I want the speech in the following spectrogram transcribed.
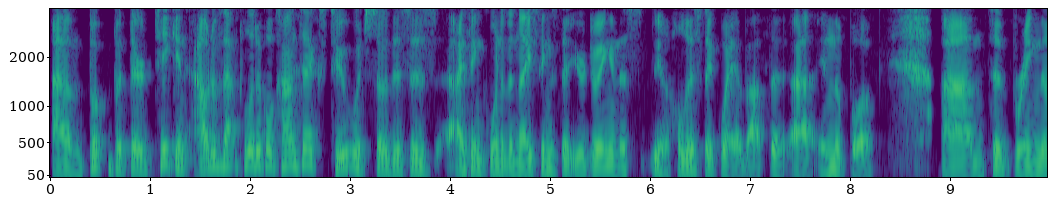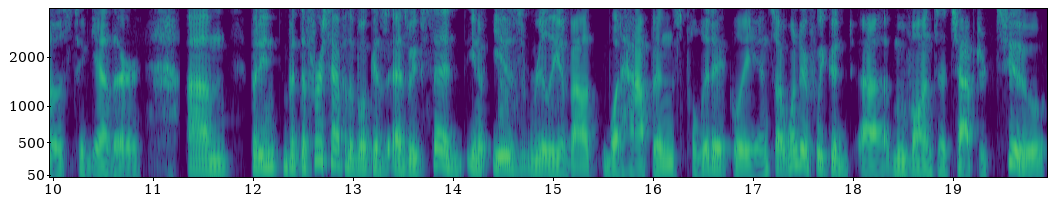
um, but but they're taken out of that political context too. Which so this is, I think, one of the nice things that you're doing in this you know, holistic way about the uh, in the book um, to bring those together. Um, but in but the first half of the book, as as we've said, you know, is really about what happens politically. And so I wonder if we could uh, move on to chapter two,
